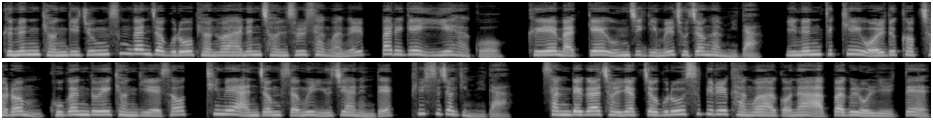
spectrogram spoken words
그는 경기 중 순간적으로 변화하는 전술 상황을 빠르게 이해하고 그에 맞게 움직임을 조정합니다. 이는 특히 월드컵처럼 고강도의 경기에서 팀의 안정성을 유지하는 데 필수적입니다. 상대가 전략적으로 수비를 강화하거나 압박을 올릴 때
